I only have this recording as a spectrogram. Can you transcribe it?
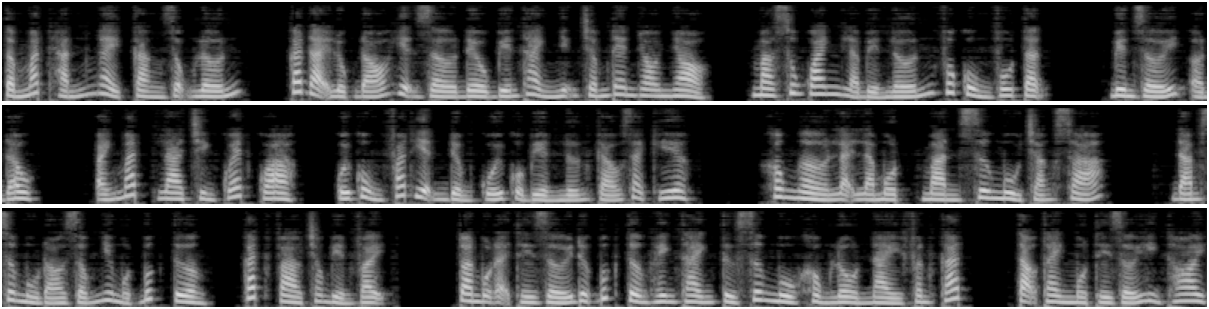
tầm mắt hắn ngày càng rộng lớn, các đại lục đó hiện giờ đều biến thành những chấm đen nho nhỏ, mà xung quanh là biển lớn vô cùng vô tận. Biên giới ở đâu? Ánh mắt La Trinh quét qua, cuối cùng phát hiện điểm cuối của biển lớn kéo dài kia. Không ngờ lại là một màn sương mù trắng xóa. Đám sương mù đó giống như một bức tường, cắt vào trong biển vậy. Toàn bộ đại thế giới được bức tường hình thành từ sương mù khổng lồ này phân cắt, tạo thành một thế giới hình thoi.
